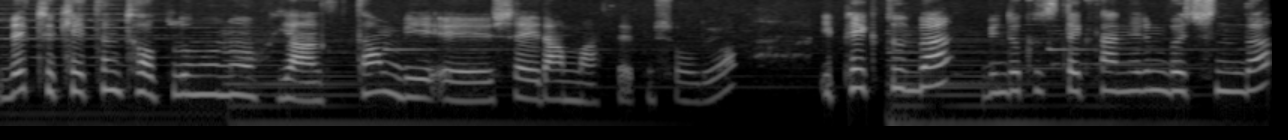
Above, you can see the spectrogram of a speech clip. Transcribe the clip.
Ve tüketim toplumunu yansıtan bir e, şeyden bahsetmiş oluyor. İpek Duben 1980'lerin başında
